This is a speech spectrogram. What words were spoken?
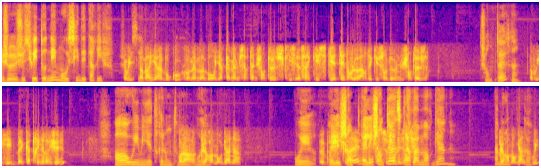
je, je suis étonnée, moi aussi, des tarifs. Oui, ah ben, il y a beaucoup quand même. Bon, il y a quand même certaines chanteuses qui, enfin, qui, qui étaient dans le hard et qui sont devenues chanteuses. Chanteuse Oui, ben, Catherine Ringer, Ah oui, mais il y a très longtemps. voilà. Clara Morgan. Oui. Euh, Elle est, elle chanteuse, Clara. Morgan ah Clara bon, Morgan, d'accord, oui.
